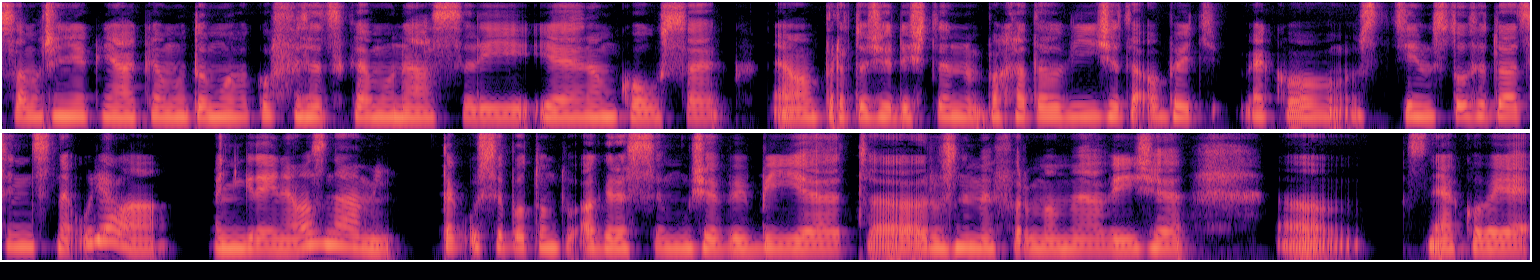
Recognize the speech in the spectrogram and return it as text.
samozřejmě k nějakému tomu jako fyzickému násilí je jenom kousek, jo, protože když ten pachatel ví, že ta oběť jako s, tím, s tou situací nic neudělá a nikde ji neoznámí, tak už si potom tu agresi může vybíjet uh, různými formami a ví, že uh, vlastně jako je,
